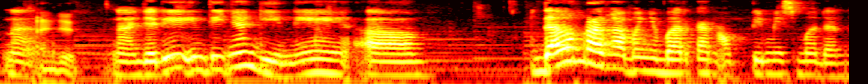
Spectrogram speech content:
nah lanjut. Nah, jadi intinya gini, eh, dalam rangka menyebarkan optimisme dan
